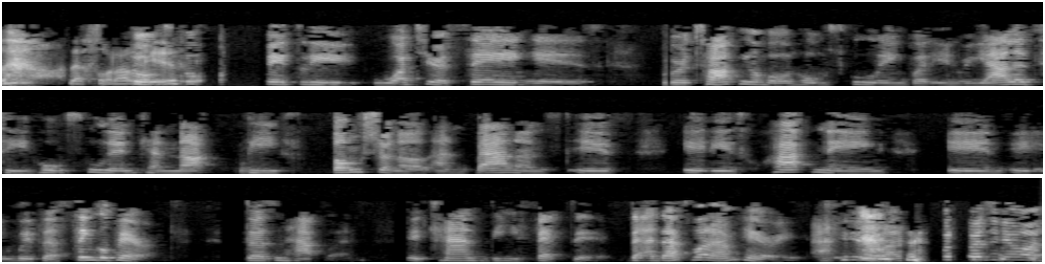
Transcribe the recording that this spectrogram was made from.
that's what I would so, give. So basically, what you're saying is we're talking about homeschooling, but in reality, homeschooling cannot be functional and balanced if it is happening in, in with a single parent. Doesn't happen. It can't be effective. That, that's what I'm hearing. you know, I put words in your mouth,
